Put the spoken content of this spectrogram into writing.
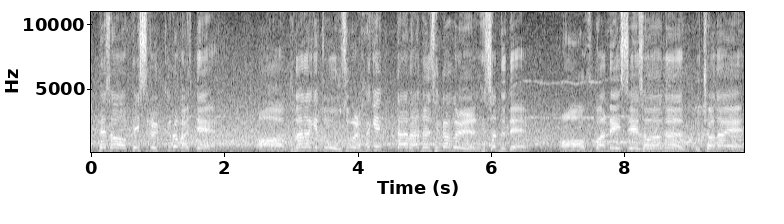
앞에서 페이스를 끌어갈 때 아, 무난하게 또 우승을 하겠다라는 생각을 했었는데 어, 후반 레이스에서는 보츠와나의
